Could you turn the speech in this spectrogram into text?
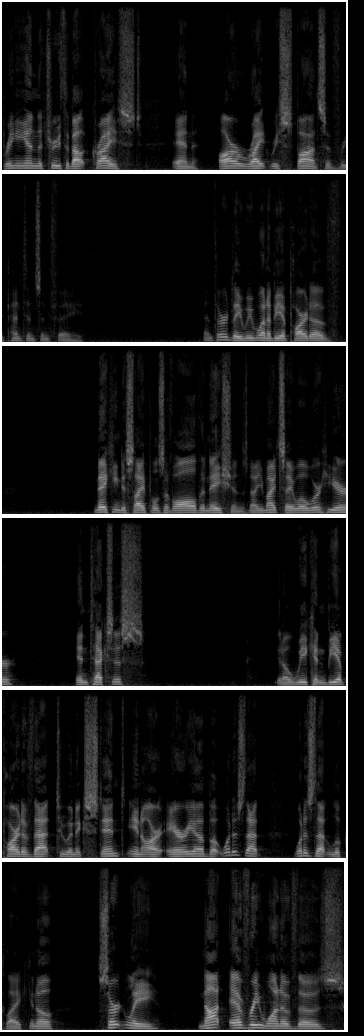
Bringing in the truth about Christ and our right response of repentance and faith. And thirdly, we want to be a part of making disciples of all the nations. Now, you might say, well, we're here in Texas. You know, we can be a part of that to an extent in our area, but what does that, what does that look like? You know, certainly not every one of those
